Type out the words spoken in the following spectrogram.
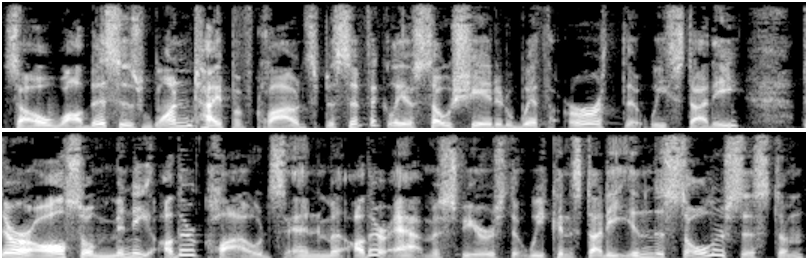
So while this is one type of cloud specifically associated with Earth that we study, there are also many other clouds and other atmospheres that we can study in the solar system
